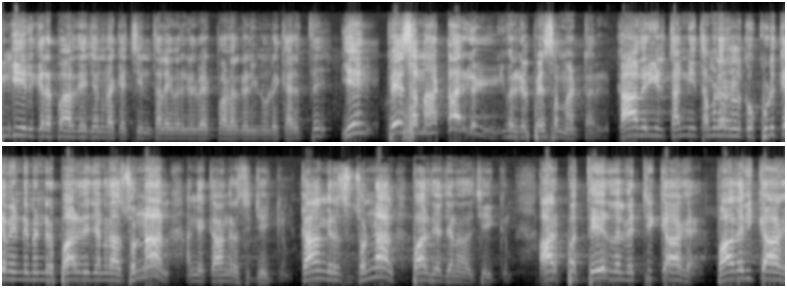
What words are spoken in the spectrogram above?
இங்கே இருக்கிற பாரதிய ஜனதா கட்சியின் தலைவர்கள் வேட்பாளர்களினுடைய கருத்து. ஏன்? பேச மாட்டார்கள். இவர்கள் பேச மாட்டார்கள். காவிரியில் தண்ணி தமிழர்களுக்கு கொடுக்க வேண்டும் என்று பாரதிய ஜனதா சொன்னால் அங்கே காங்கிரஸ் ஜெயிக்கும். காங்கிரஸ் சொன்னால் பாரதிய ஜனதா ஜெயிக்கும். அற்ப தேர்தல் வெற்றிக்காக பதவிக்காக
